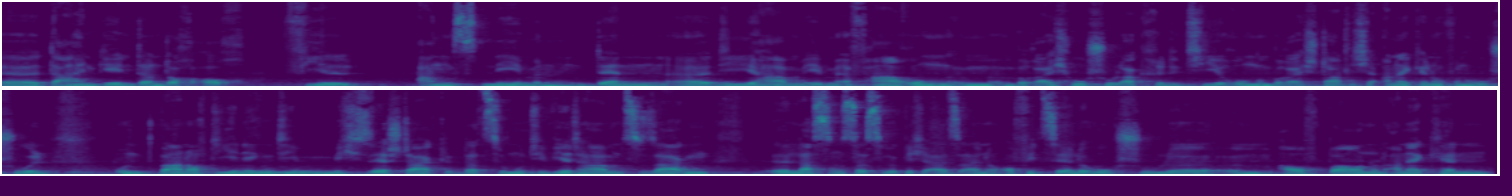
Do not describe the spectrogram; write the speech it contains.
äh, dahingehend dann doch auch viel Angst nehmen, denn äh, die haben eben Erfahrung im, im, Bereich Hochschulakkreditierung, im Bereich staatliche Anerkennung von Hochschulen und waren auch diejenigen, die mich sehr stark dazu motiviert haben, zu sagen, äh, lass uns das wirklich als eine offizielle Hochschule ähm, aufbauen und anerkennen,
